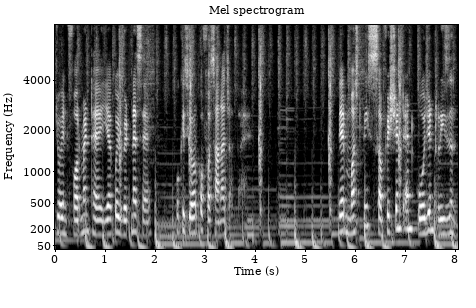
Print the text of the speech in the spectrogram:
जो इन्फॉर्मेंट है या कोई विटनेस है, वो किसी और को फंसाना चाहता है। There must be sufficient and cogent reason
